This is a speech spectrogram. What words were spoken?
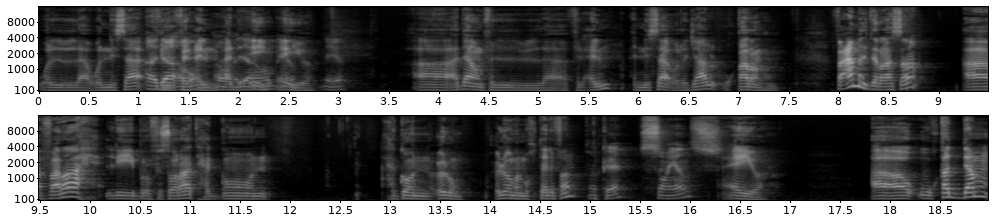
وال- والنساء في- ادائهم في العلم. أو أد- ادائهم أي- أيوه. أيوه. آه، ادائهم في في العلم النساء والرجال وقارنهم فعمل دراسة آه، فراح لبروفيسورات حقون حقون علوم علوم المختلفة. أوكي. science أيوه. آه، وقدم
